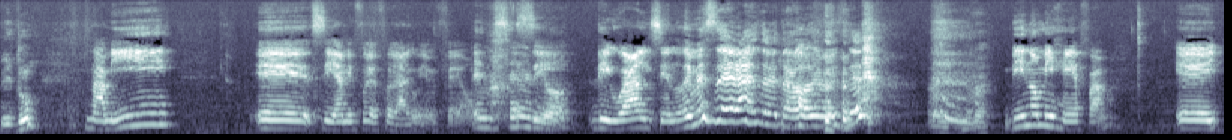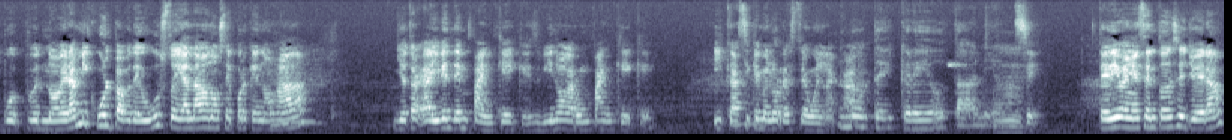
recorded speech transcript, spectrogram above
¿Y tú? A mí, eh, sí, a mí fue, fue algo bien feo. ¿En serio? Sí, de igual, siendo de mesera, ese mi trabajo de mesera. Vino mi jefa, eh, y pu- pues, no era mi culpa, de gusto, ella andaba no sé por qué enojada. Yo ahí venden panqueques, vino, agarró un panqueque y casi que me lo restregó en la cara. No te creo, Tania. Mm. Sí. Te digo, en ese entonces yo era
